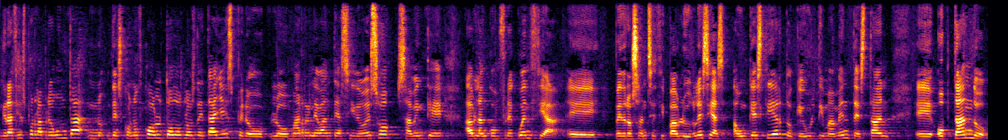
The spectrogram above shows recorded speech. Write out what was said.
Gracias por la pregunta. desconozco todos los detalles, pero lo más relevante ha sido eso. Saben que hablan con frecuencia eh, Pedro Sánchez y Pablo Iglesias, aunque es cierto que últimamente están eh, optando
